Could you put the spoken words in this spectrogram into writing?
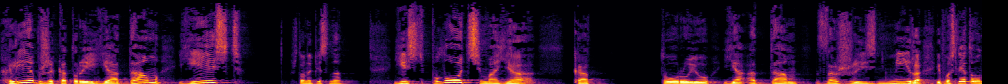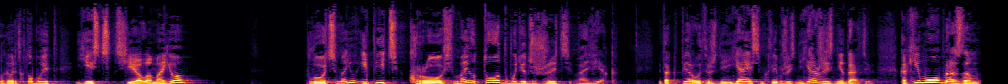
Хлеб же, который я дам, есть, что написано? есть плоть моя, которую я отдам за жизнь мира. И после этого он говорит, кто будет есть тело мое, плоть мою и пить кровь мою, тот будет жить вовек. Итак, первое утверждение, я есть хлеб жизни, я жизнедатель. Каким образом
